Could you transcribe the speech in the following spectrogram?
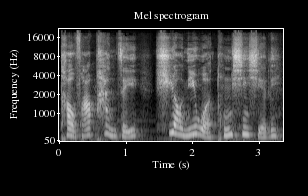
讨伐叛贼需要你我同心协力。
